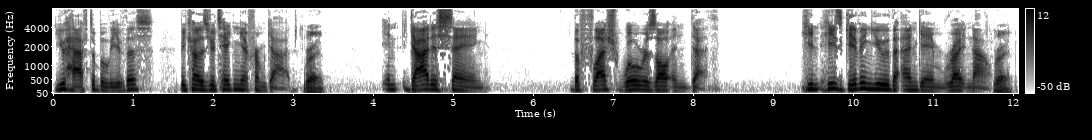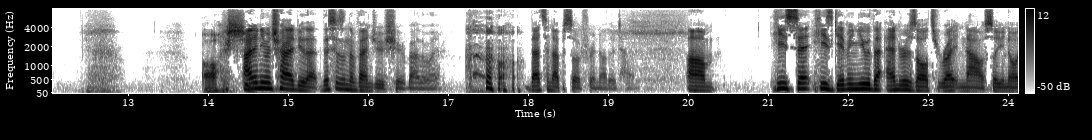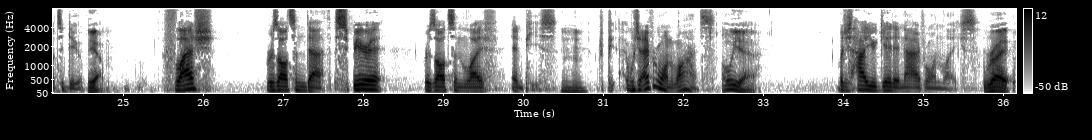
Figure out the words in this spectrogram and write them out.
you have to believe this because you're taking it from God. right in, God is saying the flesh will result in death. He, he's giving you the end game right now. right oh shit I didn't even try to do that. This is an Avengers shirt, by the way. That's an episode for another time. Um, he's sent, he's giving you the end results right now, so you know what to do. yeah Flesh results in death. Spirit results in life and peace, which, which everyone wants, oh yeah but just how you get it, not everyone likes. right.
